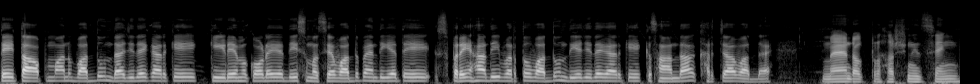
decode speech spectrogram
ਤੇ ਤਾਪਮਾਨ ਵੱਧ ਹੁੰਦਾ ਜਿਹਦੇ ਕਰਕੇ ਕੀੜੇ ਮਕੌੜੇ ਦੀ ਸਮੱਸਿਆ ਵੱਧ ਪੈਂਦੀ ਹੈ ਤੇ ਸਪਰੇਹਾਂ ਦੀ ਵਰਤੋਂ ਵੱਧ ਹੁੰਦੀ ਹੈ, ਜਿਹਦੇ ਕਰਕੇ ਕਿਸਾਨ ਦਾ ਖਰਚਾ ਵੱਧਦਾ ਹੈ। ਮੈਂ ਡਾਕਟਰ ਹਰਸ਼ਨੀਤ ਸਿੰਘ,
